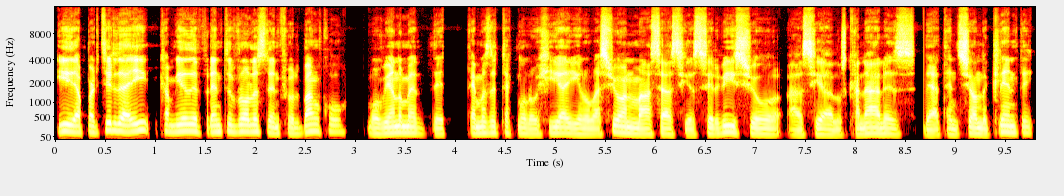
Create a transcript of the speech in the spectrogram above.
Y a partir de ahí cambié diferentes roles dentro del banco, moviéndome de temas de tecnología e innovación más hacia el servicio, hacia los canales de atención del cliente.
